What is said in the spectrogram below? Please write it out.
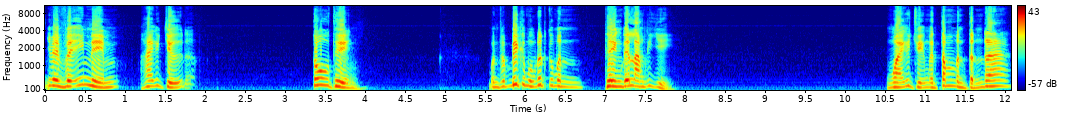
Như vậy về ý niệm, Hai cái chữ đó, Tu thiền, Mình phải biết cái mục đích của mình, Thiền để làm cái gì? Ngoài cái chuyện mà tâm mình tịnh ra,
